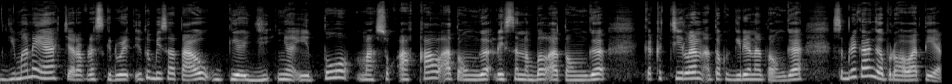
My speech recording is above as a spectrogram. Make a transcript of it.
gimana ya cara fresh graduate itu bisa tahu gajinya itu masuk akal atau enggak, reasonable atau enggak, kekecilan atau kegedean atau enggak, sebenarnya kalian nggak perlu khawatir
